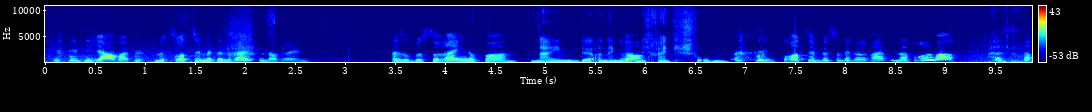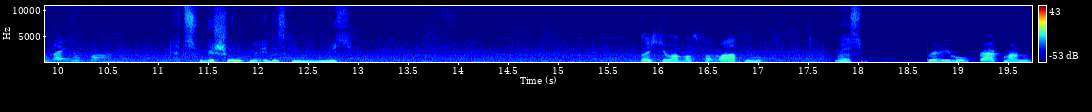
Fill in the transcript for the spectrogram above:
ja, aber du bist trotzdem mit den Reifen da rein. Also bist du reingefahren. Nein, der Anhänger Doch. hat mich reingeschoben. trotzdem bist du mit den Reifen da drüber. Das ist dann reingefahren. Der hat so geschoben, ey. Das ging nicht. Soll ich dir mal was verraten? Was? Über die Hofbergmann?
